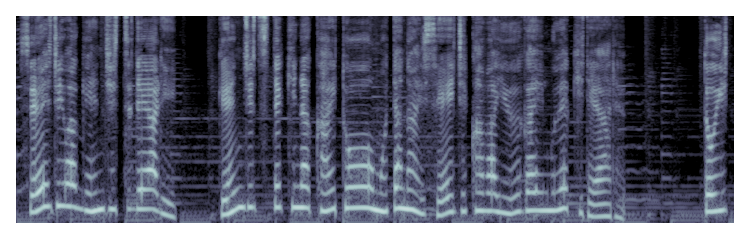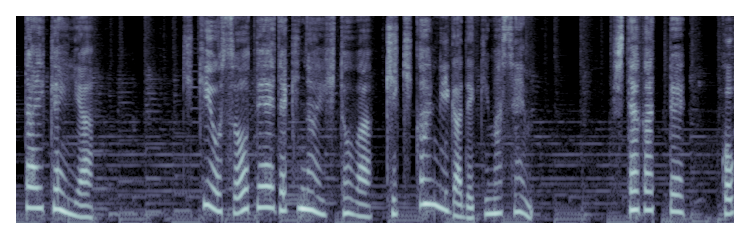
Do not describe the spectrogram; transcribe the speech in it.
う。政治は現実であり、現実的な回答を持たない政治家は有害無益である。といった意見や、危機を想定できない人は危機管理ができません。したがって、国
